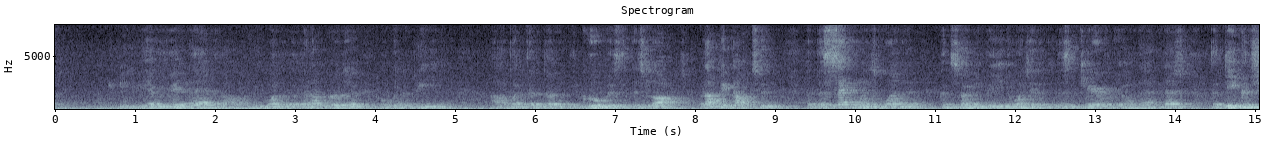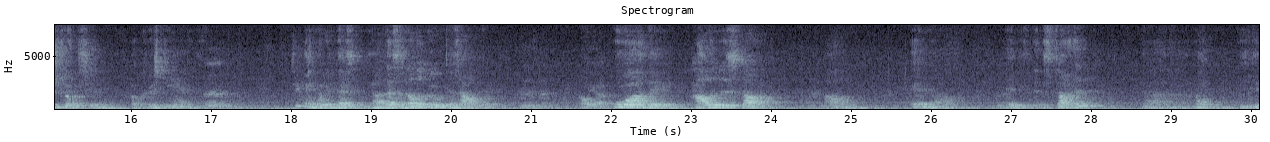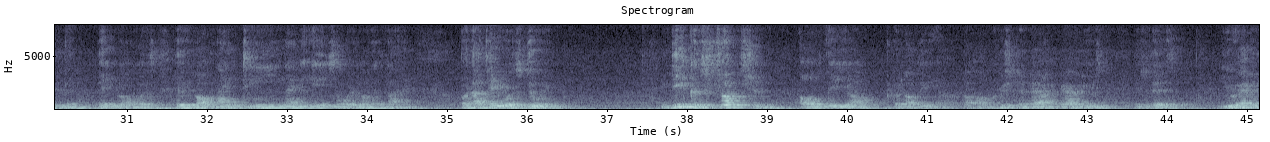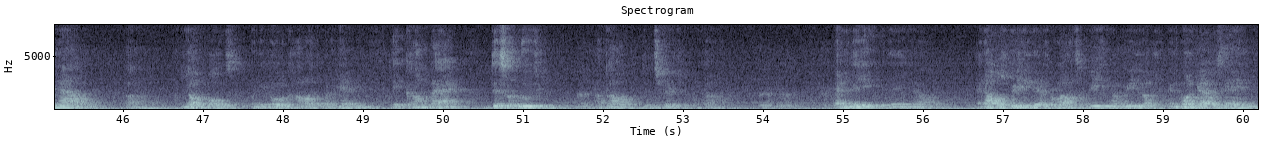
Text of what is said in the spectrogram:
If you haven't read that, uh, you want to look that up further on Wikipedia. Uh, but the, the, the group is, is large. But I picked out two. But the second one is one that concerns me. I want you to listen carefully on that. That's the deconstruction of Christianity. Mm. And that's, now that's another group that's out there. Mhm. Oh, Yeah. Who are they? How did it start? Um, and uh, it, it started, uh, might be getting the date wrong, but it was about 1998, somewhere along that line. But I tell you what it's doing. Deconstruction of the, uh, of the uh, Christian va- values is this. You have it now, um, young folks, when they go to college, what have you, they come back disillusioned about the church of God. Mhm. And they, they uh, and I was reading their philosophy, and I reading, about- and one guy was saying,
